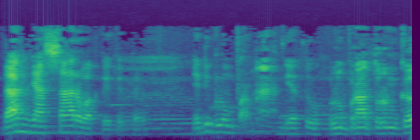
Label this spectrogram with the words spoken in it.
Dan nyasar waktu itu teh. Jadi belum pernah dia tuh Belum pernah turun ke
